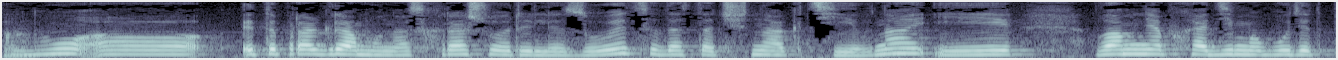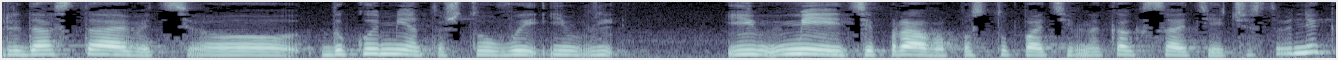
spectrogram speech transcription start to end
Ну, а, эта программа у нас хорошо реализуется, достаточно активно, и вам необходимо будет предоставить э, документы, что вы имеете право поступать именно как соотечественник,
